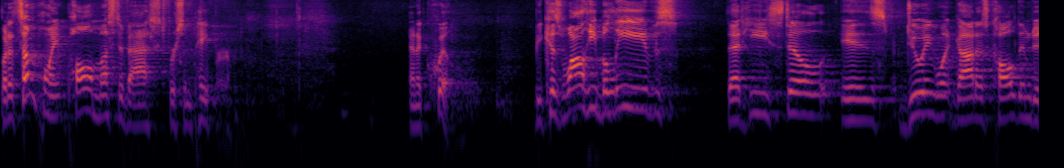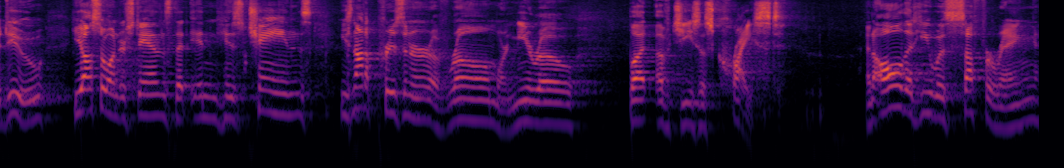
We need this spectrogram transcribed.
But at some point, Paul must have asked for some paper and a quill. Because while he believes that he still is doing what God has called him to do, he also understands that in his chains, he's not a prisoner of Rome or Nero, but of Jesus Christ. And all that he was suffering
